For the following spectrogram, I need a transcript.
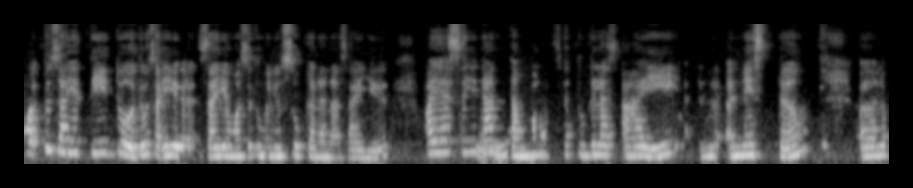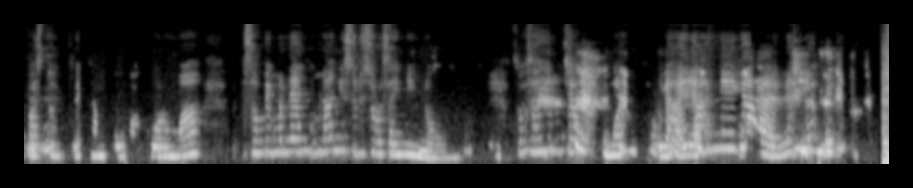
waktu saya tidur tu saya saya masa tu menyusukan anak saya. Ayah saya Hmm. datang bawa satu gelas air Nestem uh, lepas tu dia campur buat kurma. Sampai menang, menangis tu dia suruh saya minum. So saya macam kenapa ayah ni kan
